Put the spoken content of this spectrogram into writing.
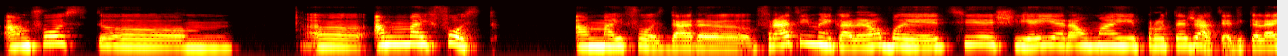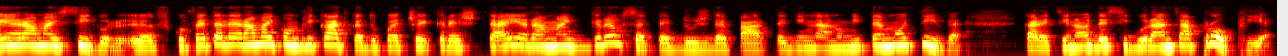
Am fost, uh, uh, am mai fost am mai fost, dar uh, frații mei care erau băieți și ei erau mai protejați, adică la ei era mai sigur. Uh, cu fetele era mai complicat, că după ce creșteai era mai greu să te duci departe din anumite motive care țineau de siguranța proprie.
